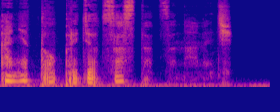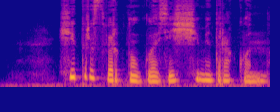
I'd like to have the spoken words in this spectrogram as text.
«А не то придется остаться на ночь». Хитро сверкнул глазищами дракон.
